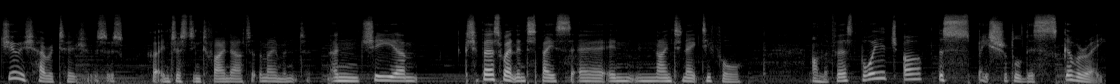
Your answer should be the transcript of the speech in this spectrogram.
Jewish heritage, which is quite interesting to find out at the moment. And she um, she first went into space uh, in, in 1984 on the first voyage of the Space Shuttle Discovery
